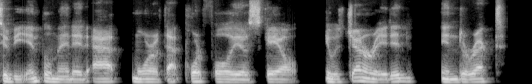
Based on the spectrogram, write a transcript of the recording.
to be implemented at more of that portfolio scale. It was generated in direct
